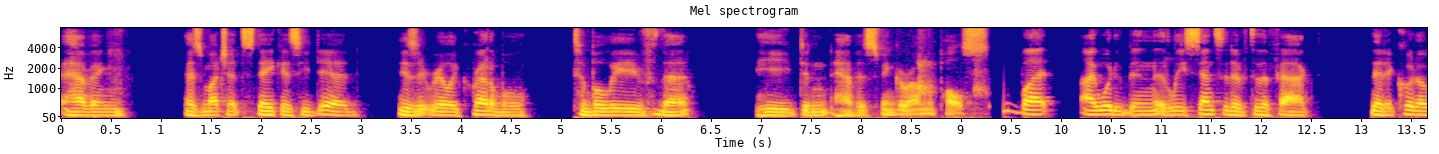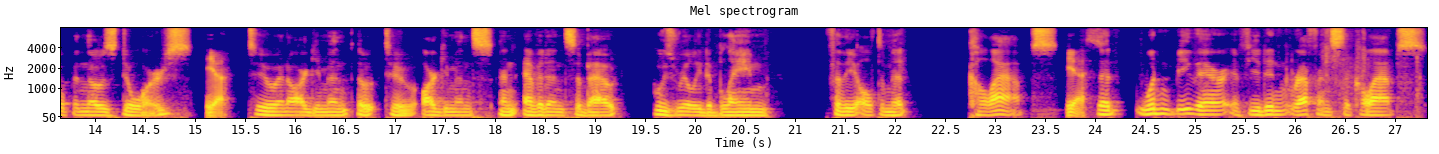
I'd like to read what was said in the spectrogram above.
having as much at stake as he did, is it really credible to believe that he didn't have his finger on the pulse? But I would have been at least sensitive to the fact that it could open those doors Yeah. to an argument to arguments and evidence about who's really to blame for the ultimate collapse Yes. that wouldn't be there if you didn't reference the collapse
